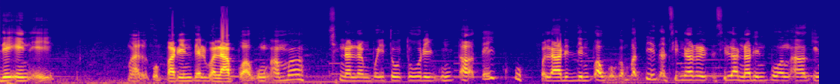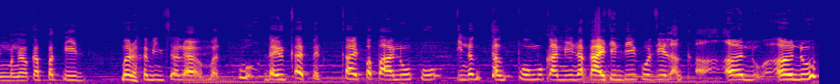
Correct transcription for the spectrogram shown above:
DNA, mahal ko pa rin dahil wala po akong ama. Sina lang po ituturing kong tatay ko. Wala rin din po ako kapatid at sina, sila na rin po ang aking mga kapatid. Maraming salamat po dahil kahit, kahit papano po, pinagtagpo mo kami na kahit hindi ko sila kaano-ano.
